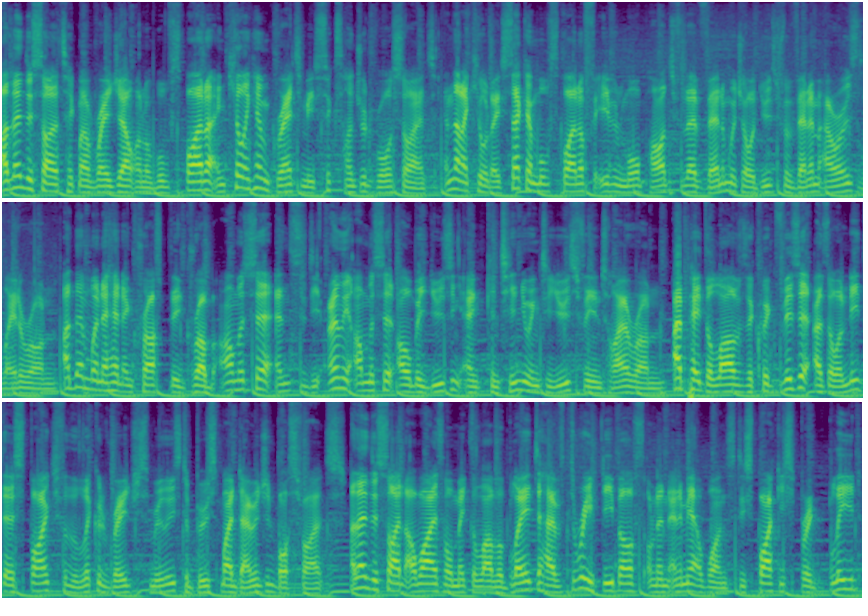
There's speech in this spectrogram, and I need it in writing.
I then decided to take my rage out on a wolf spider and killing him granted me 600 raw science. And then I killed a second wolf spider for even more parts for their venom which I would use for venom arrows later on. I then went ahead and crafted the grub armor set and this is the only armor set I'll be using and continuing to use for the entire run. I paid the lavas a quick visit as I will need their spikes for the liquid rage smoothies to boost my damage in boss fights. I then decided I might as well make the lava blade to have three debuffs on an enemy at once, the spiky sprig bleed,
